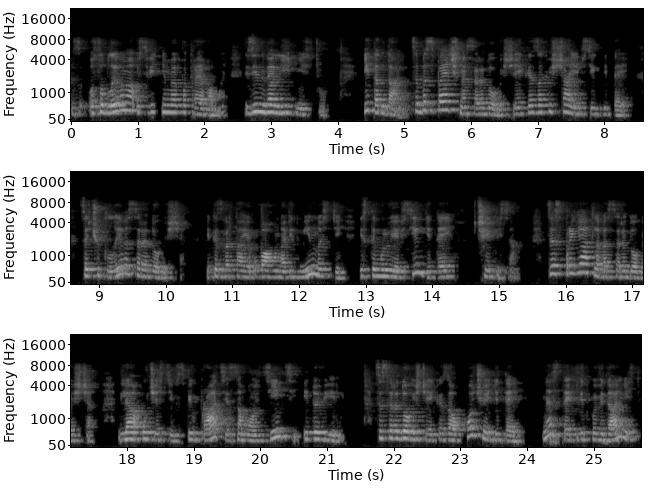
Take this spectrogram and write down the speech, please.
з особливими освітніми потребами, з інвалідністю і так далі. Це безпечне середовище, яке захищає всіх дітей. Це чутливе середовище, яке звертає увагу на відмінності і стимулює всіх дітей вчитися. Це сприятливе середовище для участі в співпраці, самооцінці і довірі. Це середовище, яке заохочує дітей нести відповідальність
